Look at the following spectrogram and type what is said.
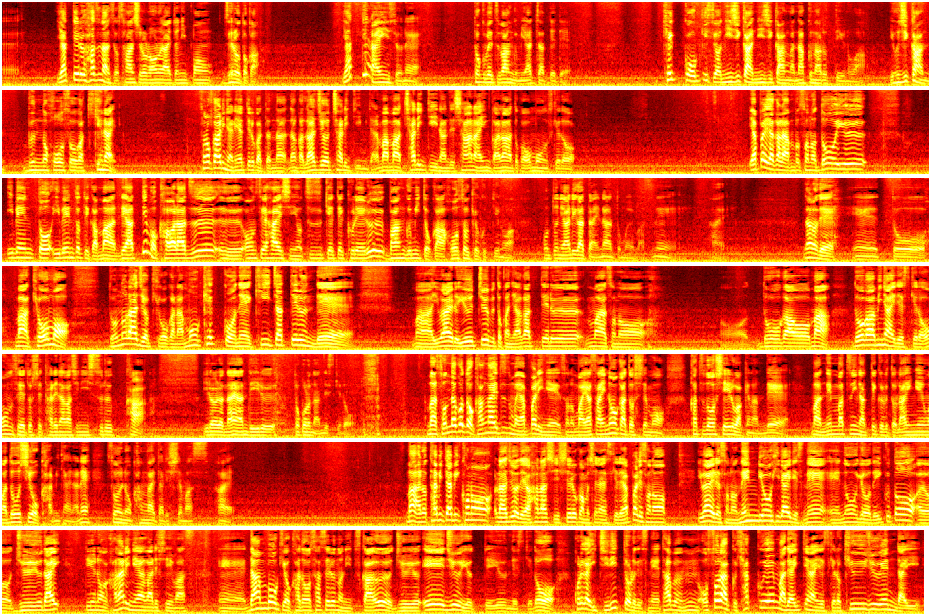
やってるはずなんですよ。三四郎のオールナイトニッポンゼロとか。やってないんですよね。特別番組やっちゃってて。結構大きいですよ。2時間2時間がなくなるっていうのは。4時間分の放送が聞けない。その代わりに何やってるかってな、なんかラジオチャリティーみたいな。まあまあ、チャリティーなんでしゃあないんかなとか思うんすけど。やっぱりだから、その、どういうイベント、イベントっていうか、まあ、であっても変わらず、音声配信を続けてくれる番組とか放送局っていうのは、本当にありがたいなと思いますね。はい。なので、えー、っと、まあ今日も、どのラジオ聞こうかな。もう結構ね、聞いちゃってるんで、まあ、いわゆる YouTube とかに上がってる、まあ、その、動画を、まあ、動画は見ないですけど、音声として垂れ流しにするか、いろいろ悩んでいるところなんですけど。まあそんなことを考えつつもやっぱりね、そのまあ野菜農家としても活動しているわけなんで、まあ年末になってくると来年はどうしようかみたいなね、そういうのを考えたりしてます。はい。まあ、あの、たびたびこのラジオでは話してるかもしれないですけど、やっぱりその、いわゆるその燃料費代ですね、え、農業で行くと、重油代っていうのがかなり値上がりしています。えー、暖房機を稼働させるのに使う重油、A 重油って言うんですけど、これが1リットルですね、多分、おそらく100円までは行ってないですけど、90円台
